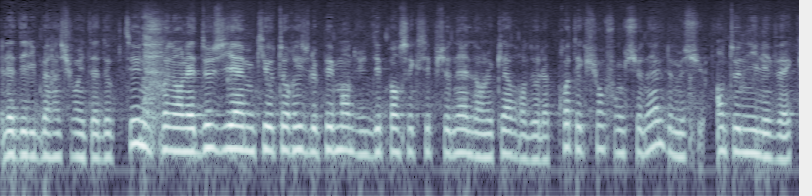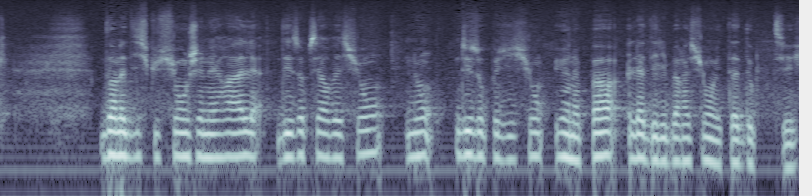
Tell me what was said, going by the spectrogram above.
La délibération est adoptée. Nous prenons la deuxième qui autorise le paiement d'une dépense exceptionnelle dans le cadre de la protection fonctionnelle de M. Anthony Lévesque. Dans la discussion générale, des observations Non. Des oppositions Il n'y en a pas. La délibération est adoptée.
